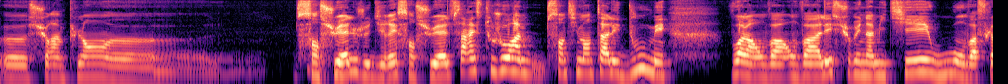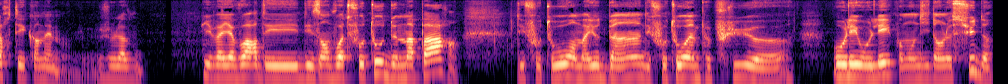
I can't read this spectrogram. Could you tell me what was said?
euh, sur un plan euh, sensuel, je dirais sensuel. Ça reste toujours sentimental et doux, mais voilà, on va, on va aller sur une amitié où on va flirter quand même, je, je l'avoue. Il va y avoir des, des envois de photos de ma part des photos en maillot de bain, des photos un peu plus euh, olé olé, comme on dit dans le sud.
